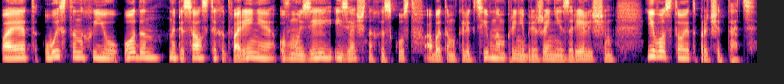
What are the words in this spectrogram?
Поэт Уистон Хью Оден написал стихотворение в Музее изящных искусств об этом коллективном пренебрежении зрелищем. Его стоит прочитать.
